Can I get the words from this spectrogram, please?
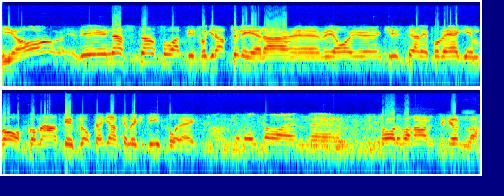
Ja, det är nästan så att vi får gratulera. Eh, vi har ju Christian är på väg in bakom, men han ska ju plocka ganska mycket tid på dig. Han ska väl ta en... eh, Ta det var en halv sekund va?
